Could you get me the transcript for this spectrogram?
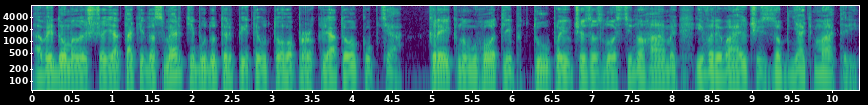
а ви думали, що я так і до смерті буду терпіти у того проклятого купця? крикнув Готліб, тупаючи зо злості ногами і вириваючись з обнять матері.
